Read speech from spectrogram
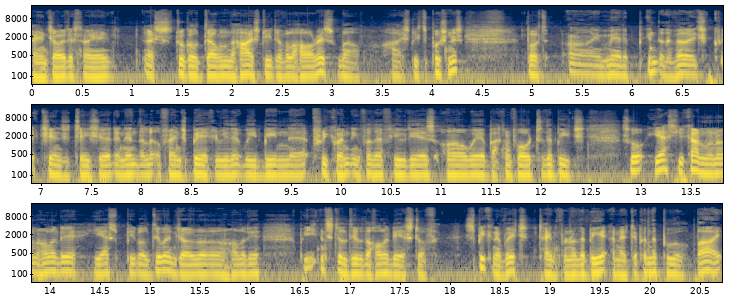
I enjoyed it. I, I struggled down the high street of Lajares. Well, high street's pushing it. But I made it into the village, quick change of t-shirt, and into the little French bakery that we'd been uh, frequenting for the few days on our way back and forward to the beach. So yes, you can run on holiday. Yes, people do enjoy running on holiday, but you can still do the holiday stuff. Speaking of which, time for another beer and a dip in the pool. Bye.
